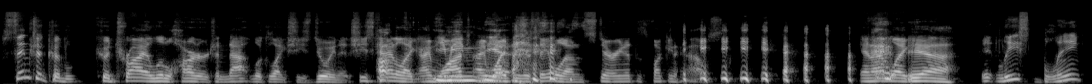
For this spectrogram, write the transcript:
Cinta could could try a little harder to not look like she's doing it. She's oh, kind of like I'm Oh, you watching, mean- I'm yeah. wiping this table down and staring at this fucking house, yeah. and I'm like, yeah. at least blink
